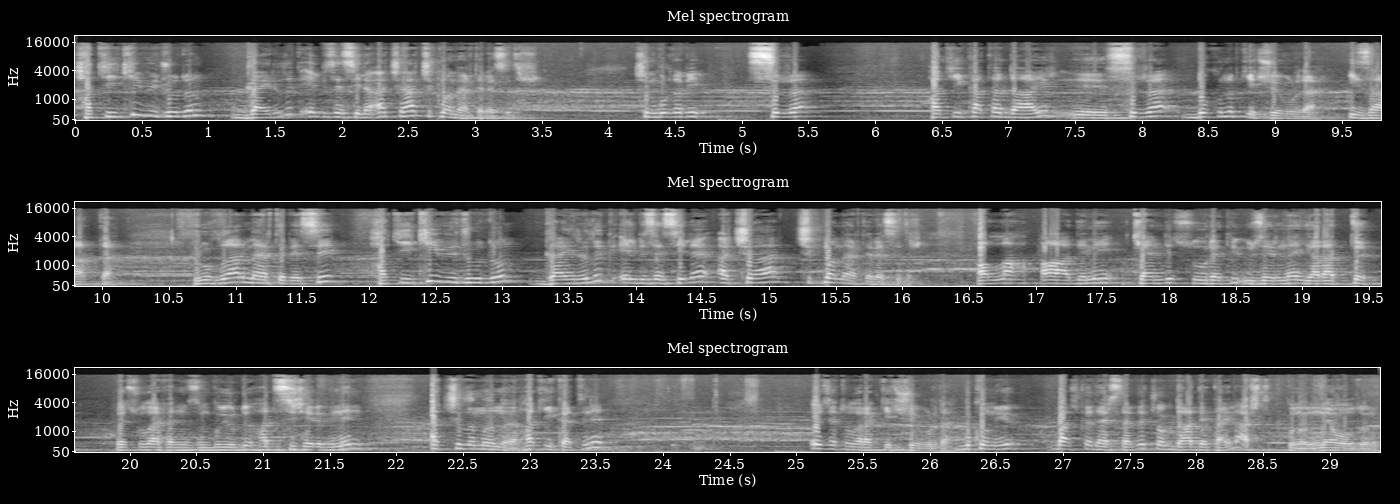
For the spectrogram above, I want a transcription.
hakiki vücudun gayrılık elbisesiyle açığa çıkma mertebesidir. Şimdi burada bir sırra hakikata dair e, sırra dokunup geçiyor burada izahatta. Ruhlar mertebesi hakiki vücudun gayrılık elbisesiyle açığa çıkma mertebesidir. Allah Adem'i kendi sureti üzerine yarattı. Resulullah Efendimizin buyurduğu hadisi şerifinin açılımını, hakikatini özet olarak geçiyor burada. Bu konuyu başka derslerde çok daha detaylı açtık bunun ne olduğunu.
